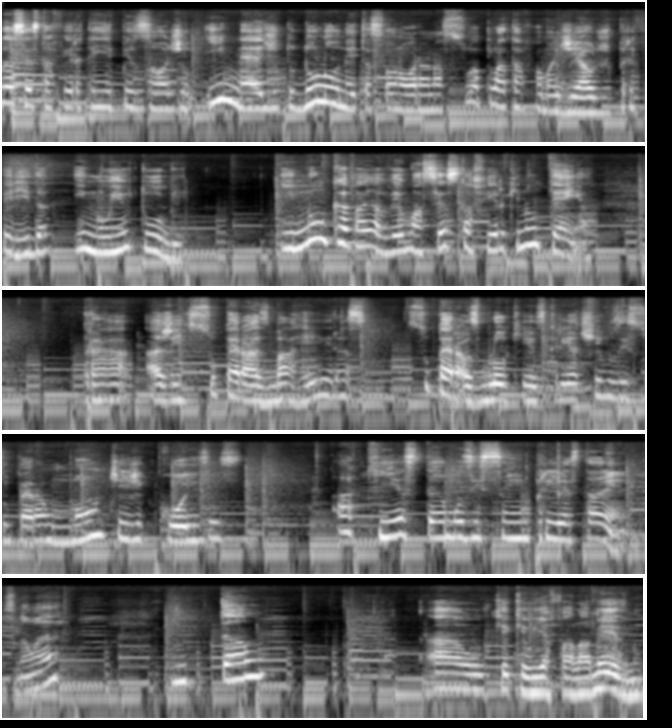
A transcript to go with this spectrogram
Toda sexta-feira tem episódio inédito do Luneta Sonora na sua plataforma de áudio preferida e no YouTube. E nunca vai haver uma sexta-feira que não tenha. Para a gente superar as barreiras, superar os bloqueios criativos e superar um monte de coisas aqui estamos e sempre estaremos, não é? Então, ah, o que, que eu ia falar mesmo?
